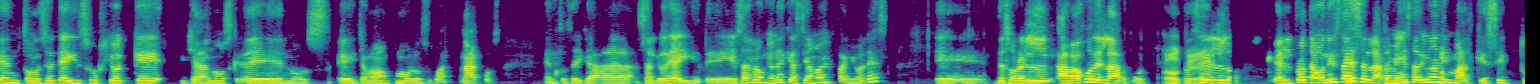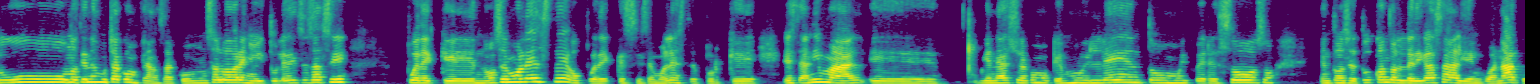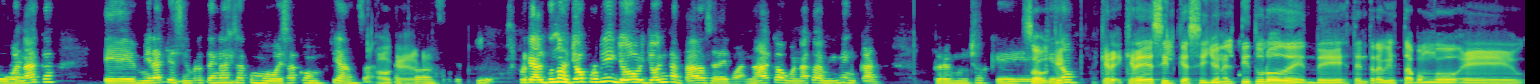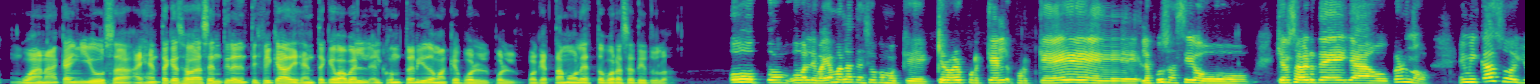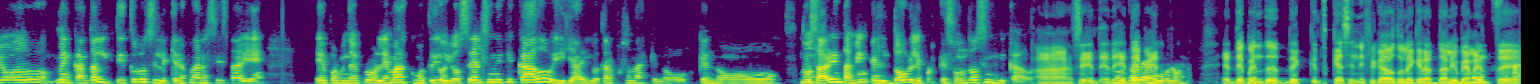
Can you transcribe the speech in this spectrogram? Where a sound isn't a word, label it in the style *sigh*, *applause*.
Entonces de ahí surgió que ya nos, eh, nos eh, llamaban como los guanacos. Entonces ya salió de ahí, de esas reuniones que hacían los españoles, eh, de sobre el abajo del árbol. Entonces el, el, protagonista es el árbol. También está de un animal que si tú no tienes mucha confianza con un salvadoreño y tú le dices así, puede que no se moleste o puede que sí se moleste, porque este animal eh, viene a ser como que es muy lento, muy perezoso. Entonces tú cuando le digas a alguien guanaco guanaca, eh, mira que siempre tengas esa como esa confianza. Porque algunos, yo por mí, yo, yo encantada, o sea, de guanaca guanaca, a mí me encanta pero hay muchos que, no. Quiere, decir que si yo en el título de, de esta entrevista pongo eh, Guanaca en USA, hay gente que se va a sentir identificada y gente que va a ver el contenido más que por, por porque está molesto por ese título. O, o, le va a llamar la atención como que quiero ver por qué, por qué le puso así o quiero saber de ella, o, pero no. En mi caso, yo me encanta el título, si le quieres poner así está bien. Eh, por mí no hay problemas, como te digo, yo sé el significado y hay otras personas que no, que no, no saben también el doble, porque son dos significados. Ajá, sí, es, depende de qué, significado tú le quieras dar. Y obviamente,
